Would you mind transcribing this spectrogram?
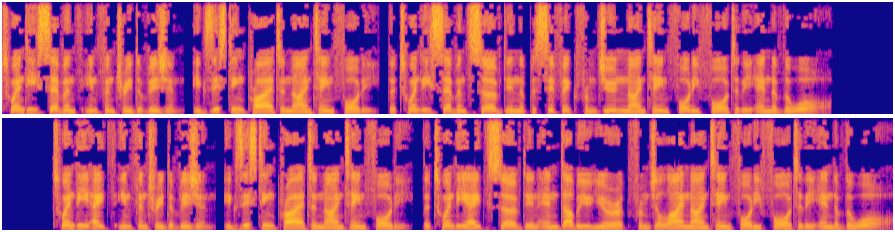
27th Infantry Division, existing prior to 1940, the 27th served in the Pacific from June 1944 to the end of the war. 28th Infantry Division, existing prior to 1940, the 28th served in NW Europe from July 1944 to the end of the war.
